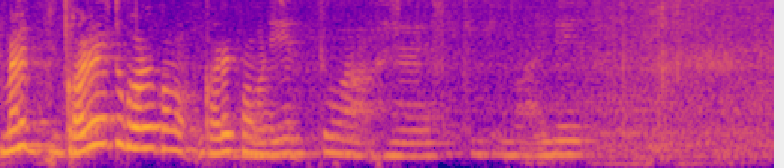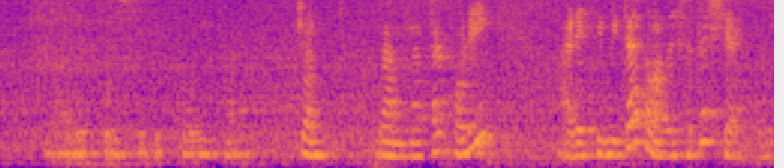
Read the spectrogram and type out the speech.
মানে ঘরে একটু গরম কম ঘরে কম আ- হ্যাঁ বাইরে পরিস্থিতি খুবই খারাপ। চল রান্নাটা করি আর রেসিপিটা তোমাদের সাথে শেয়ার করি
